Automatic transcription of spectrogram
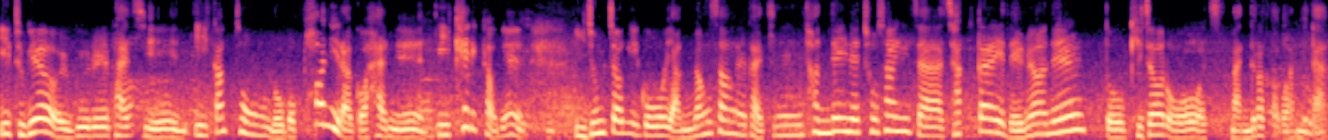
이 두 개의 얼굴을 가진 이 깡통 로봇 펀이라고 하는 이 캐릭터는 이중적이고 양 명성을 가진 현대인의 초상이자 작가의 내면을 또 기저로 만들었다고 합니다.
